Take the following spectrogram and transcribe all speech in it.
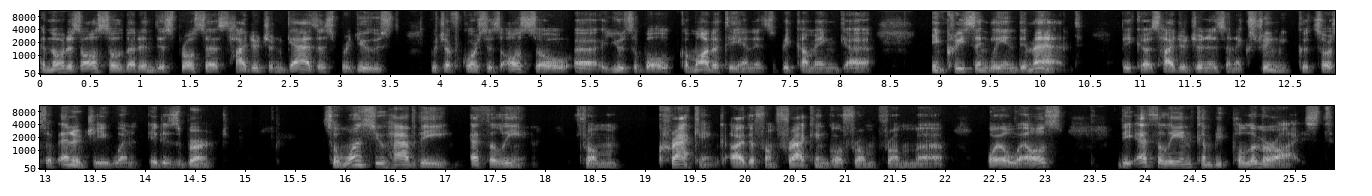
And notice also that in this process, hydrogen gas is produced, which of course is also a usable commodity and it's becoming uh, increasingly in demand because hydrogen is an extremely good source of energy when it is burned. So once you have the ethylene from cracking, either from fracking or from, from uh, oil wells, the ethylene can be polymerized.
